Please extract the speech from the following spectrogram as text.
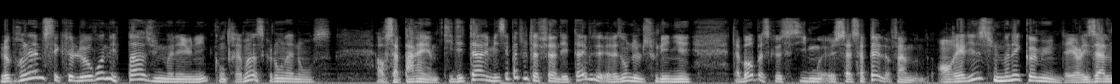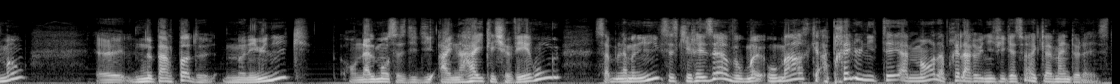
le problème, c'est que l'euro n'est pas une monnaie unique, contrairement à ce que l'on annonce. Alors ça paraît un petit détail, mais c'est pas tout à fait un détail. Vous avez raison de le souligner. D'abord parce que si ça s'appelle, enfin, en réalité, c'est une monnaie commune. D'ailleurs, les Allemands euh, ne parlent pas de monnaie unique, en allemand, ça se dit Einheitliche Währung. La monnaie unique, c'est ce qui réserve aux, marques après l'unité allemande, après la réunification avec l'Allemagne de l'Est.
